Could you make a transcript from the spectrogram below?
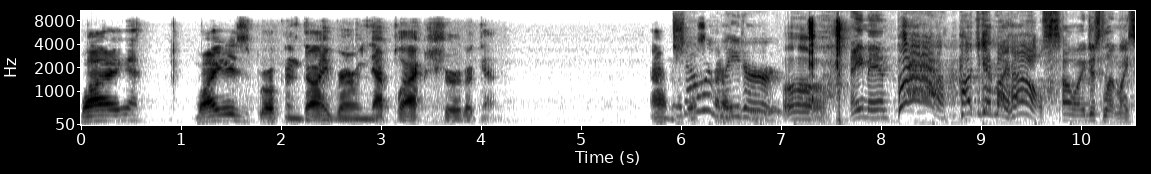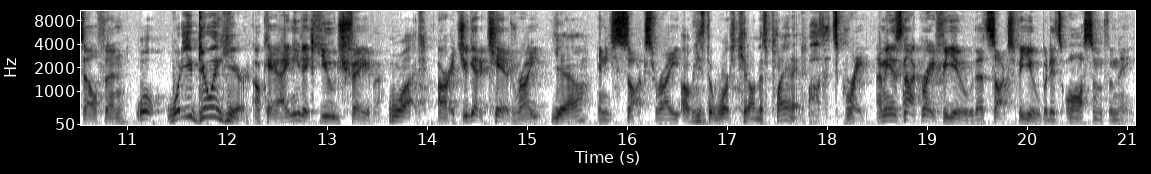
Why? Why is Brooklyn guy wearing that black shirt again? I don't know. Shower later. weird. Ugh. Hey, man. Ah, how'd you get my house? Oh, I just let myself in. Well, what are you doing here? Okay, I need a huge favor. What? All right, you get a kid, right? Yeah? And he sucks, right? Oh, he's the worst kid on this planet. Oh, that's great. I mean, it's not great for you. That sucks for you, but it's awesome for me.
